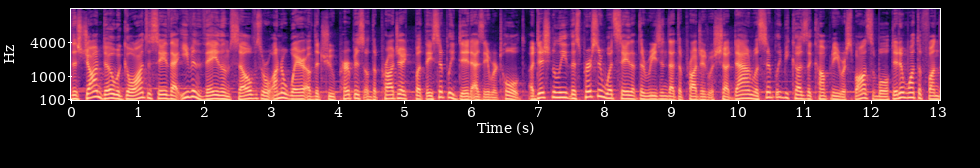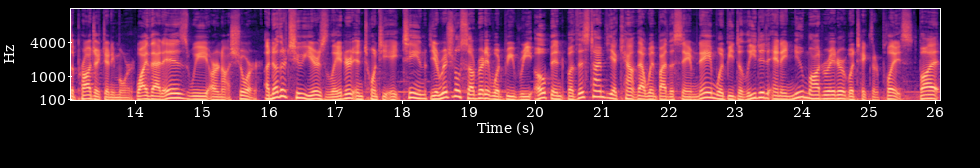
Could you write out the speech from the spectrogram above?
This John Doe would go on to say that even they themselves were unaware of the true purpose of the project, but they simply did as they were told. Additionally, this person would say that the reason that the project was shut down was simply because the company responsible didn't want to fund the project anymore. Why that is, we are not sure. Another two years later, in 2018, the original subreddit would be reopened, but this time the account that went by the same name would be deleted and a new moderator would take their place. But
